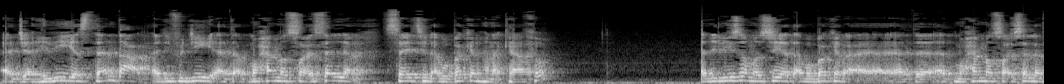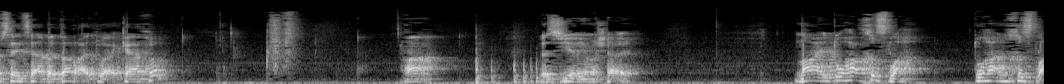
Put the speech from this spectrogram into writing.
af jahiliya standard. Er det fordi, at Muhammad s.a.v. sagde til Abu Bakr, han er kafir? Er det ligesom at sige, at Abu Bakr, at, at Muhammad sallallahu sagde til Abu Dhar, at du er kafir? Ha. Nej, du har khisla. Du har en khisla.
